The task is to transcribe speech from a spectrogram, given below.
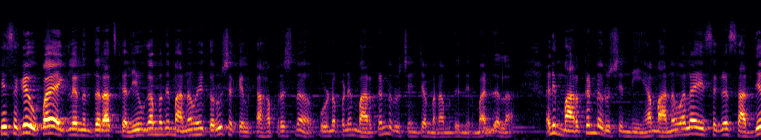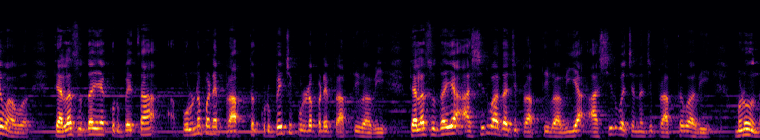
हे सगळे उपाय ऐकल्यानंतर आज कलियुगामध्ये मानव हे करू शकेल का? हा प्रश्न पूर्णपणे मार्कंड ऋषींच्या मनामध्ये निर्माण झाला. आणि मार्कंड ऋषींनी ह्या मानवाला हे सगळं साध्य व्हावं त्याला सुद्धा या कृपेचा पूर्णपणे प्राप्त कृपेची पूर्णपणे प्राप्ती व्हावी. त्यालासुद्धा या आशीर्वादाची प्राप्ती व्हावी या आशीर्वचनाची प्राप्त व्हावी म्हणून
